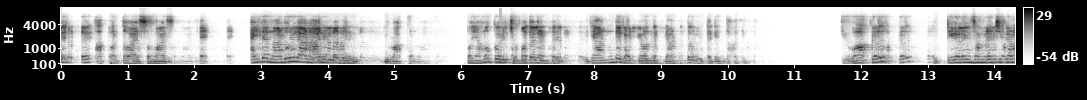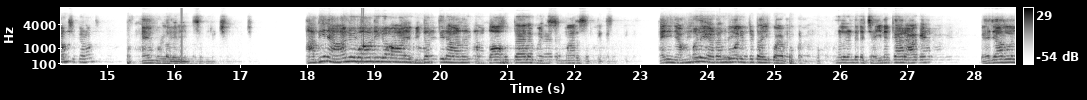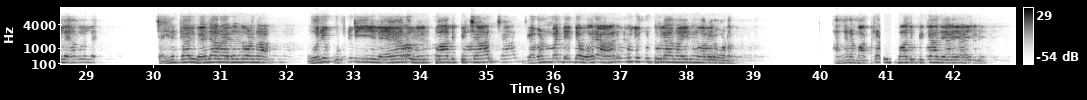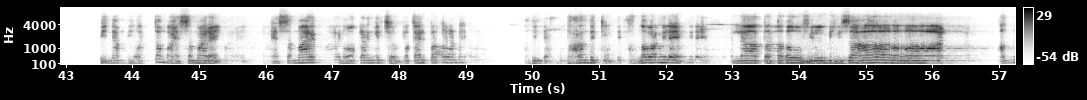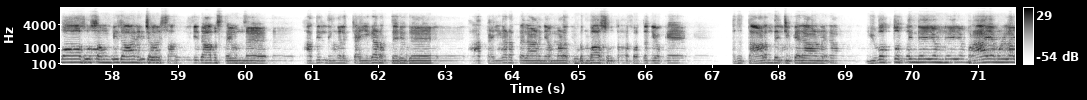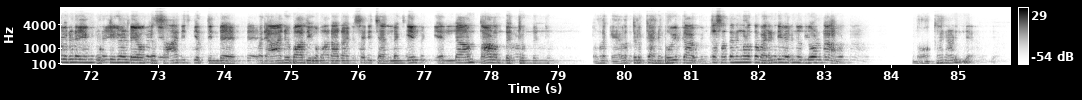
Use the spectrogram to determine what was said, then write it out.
അപ്പുറത്ത് വയസ്സന്മാരും അല്ലേ അതിന്റെ നടുവിലാണ് ആരുള്ളത്? യുവാക്കൾ. അപ്പൊ നമുക്കൊരു ചുമതലുണ്ട് രണ്ട് കഴിയോണ്ടും രണ്ട് കൂട്ടരെയും താങ്ങി. യുവാക്കൾ കുട്ടികളെയും സംരക്ഷിക്കണം. പ്രായമുള്ളവരെയും സംരക്ഷിക്കണം. അതിനാനുപാതികമായ വിധത്തിലാണ് അള്ളാഹുത്താല മനുഷ്യന്മാരെ ശ്രദ്ധിക്കുന്നത്. അതിന് നമ്മൾ ഇടങ്കോലിട്ടിട്ടായി കുഴപ്പമുണ്ടാകും നിങ്ങൾ കണ്ടില്ല ചൈനക്കാരാകെ ബേജാറിലല്ലേ? ചൈനക്കാര് ബേജാറായത് എന്തുകൊണ്ടാ ഒരു കുട്ടിയിലേറെ ഉൽപ്പാദിപ്പിച്ചാൽ ഗവൺമെന്റിന്റെ ഒരാനുകൂല്യം കിട്ടൂല എന്നായിരുന്നു അവർ ഓർഡർ. അങ്ങനെ മക്കൾ ഉൽപ്പാദിപ്പിക്കാതെയായി. പിന്നെ മൊത്തം വയസ്സന്മാരായി. വയസ്സന്മാരെ നോക്കണമെങ്കിൽ ചെറുപ്പക്കാർ ഇപ്പുറത്ത് വേണ്ടേ? അതില്ല. താളം തെറ്റി. അന്ന് പറഞ്ഞില്ലേ? അള്ളാഹു സംവിധാനിച്ച ഒരു സന്തുലിതാവസ്ഥയുണ്ട് അതിൽ നിങ്ങൾ കൈകടത്തരുത്. ആ കൈകടത്തലാണ് നമ്മളെ കുടുംബാസൂത്രണ പദ്ധതിയൊക്കെ. അത് താളം തെറ്റിക്കലാണ്. യുവത്വത്തിന്റെയും പ്രായമുള്ളവരുടെയും കുട്ടികളുടെയും ഒക്കെ സാന്നിധ്യത്തിന്റെ ഒരു ആനുപാതികമാണ് അതനുസരിച്ചല്ലെങ്കിൽ എല്ലാം താളം തെറ്റും. നമ്മൾ കേരളത്തിലൊക്കെ അനുഭവിക്കാം വൃദ്ധസദനങ്ങളൊക്കെ വരേണ്ടി വരുന്നത് എന്തുകൊണ്ടാണ് നോക്കാനാണില്ല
